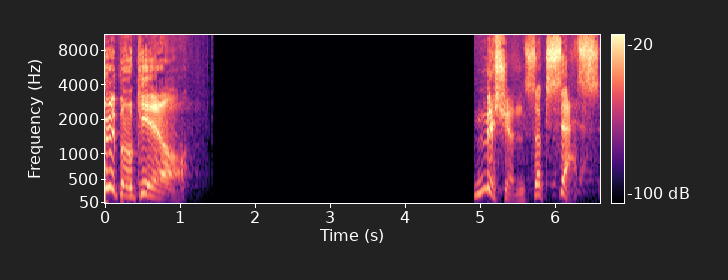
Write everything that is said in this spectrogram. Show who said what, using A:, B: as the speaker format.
A: Triple kill! Mission success!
